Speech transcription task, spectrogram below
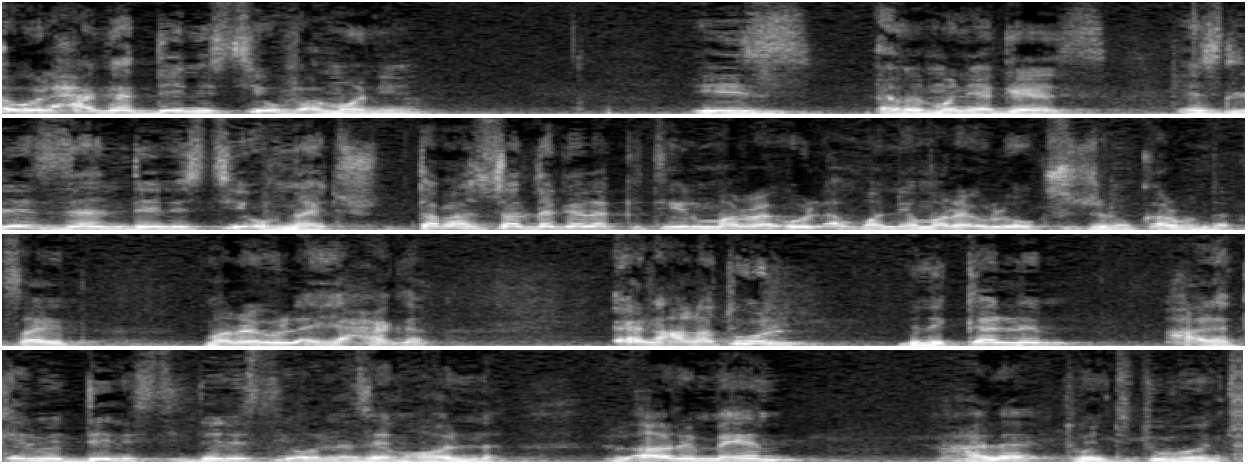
أول حاجة density of ammonia is ammonia gas. Is less than density of nitrogen. طبعا السؤال ده جالك كتير. مرة يقول أمونيا مرة يقول أكسجين و carbon dioxide مرة يقول أي حاجة. إحنا على طول بنتكلم على كلمة density density قلنا زي ما قلنا. ال RMM على 22.4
